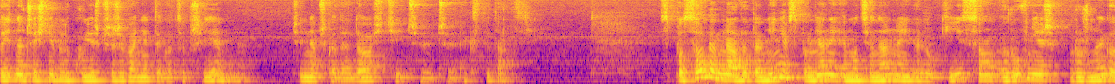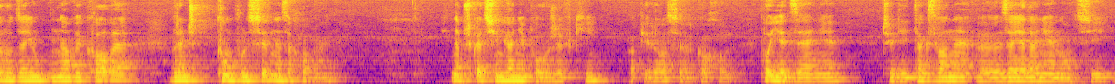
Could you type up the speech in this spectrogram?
to jednocześnie blokujesz przeżywanie tego, co przyjemne, czyli na przykład radości czy, czy ekscytacji. Sposobem na wypełnienie wspomnianej emocjonalnej luki są również różnego rodzaju nawykowe, wręcz kompulsywne zachowania. Na przykład sięganie po używki, papierosy, alkohol, po jedzenie, czyli tak zwane e, zajadanie emocji.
